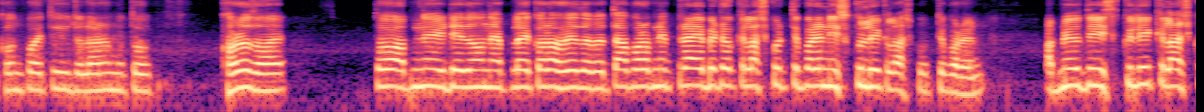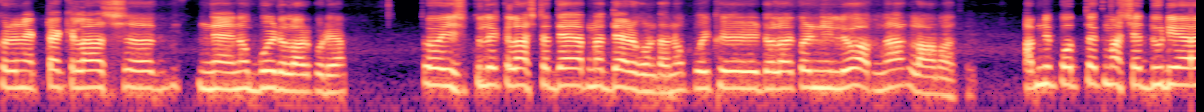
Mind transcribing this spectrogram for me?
এখন পঁয়ত্রিশ ডলারের মতো খরচ হয়। তো আপনি এটা যখন অ্যাপ্লাই করা হয়ে যাবে, তারপর আপনি প্রাইভেটও ক্লাস করতে পারেন স্কুলে ক্লাস করতে পারেন। আপনি যদি স্কুলে ক্লাস করেন, একটা ক্লাস নেয় নব্বই ডলার করে। তো স্কুলে ক্লাসটা দেয় আপনার দেড় ঘণ্টা, নব্বই ডলার করে নিলেও আপনার লাভ আছে। আপনি প্রত্যেক মাসে দুটিয়া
